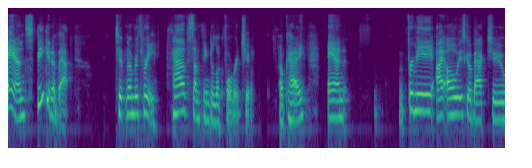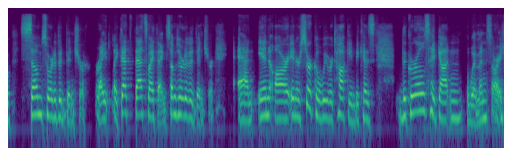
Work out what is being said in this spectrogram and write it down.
And speaking of that tip number 3 have something to look forward to. Okay? And for me, I always go back to some sort of adventure, right? Like that that's my thing, some sort of adventure. And in our inner circle, we were talking because the girls had gotten, the women, sorry,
